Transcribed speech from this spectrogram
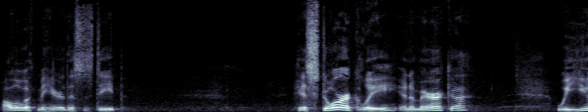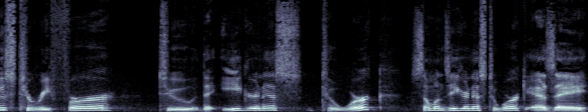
Follow with me here. This is deep. Historically, in America, we used to refer to the eagerness to work, someone's eagerness to work, as a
